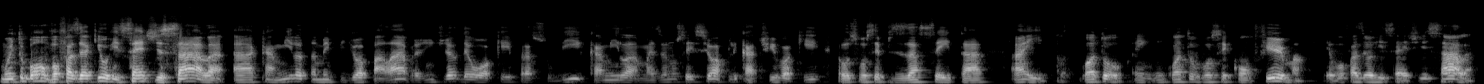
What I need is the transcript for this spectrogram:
Muito bom, vou fazer aqui o reset de sala. A Camila também pediu a palavra, a gente já deu ok para subir, Camila, mas eu não sei se o aplicativo aqui ou se você precisa aceitar aí. Enquanto, enquanto você confirma, eu vou fazer o reset de sala.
